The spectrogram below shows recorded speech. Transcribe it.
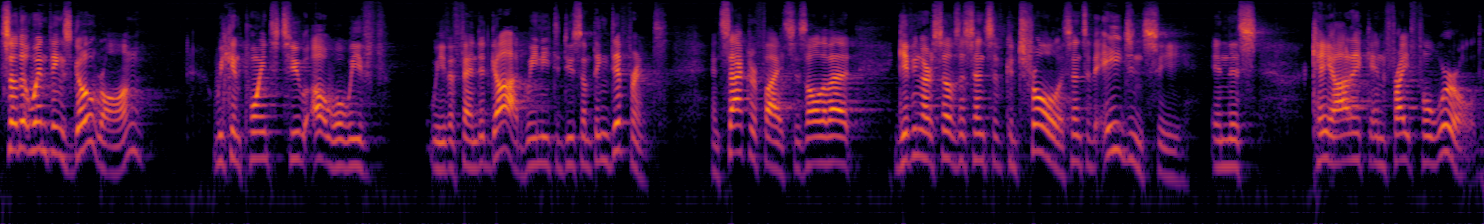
So that when things go wrong, we can point to, oh, well, we've, we've offended God. We need to do something different. And sacrifice is all about giving ourselves a sense of control, a sense of agency in this chaotic and frightful world.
